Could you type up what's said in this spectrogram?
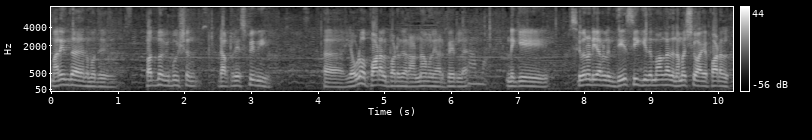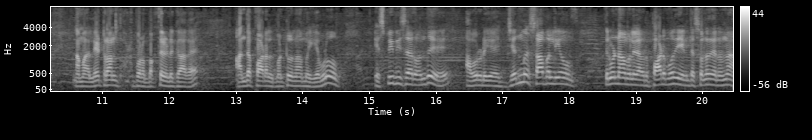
மறைந்த நமது பத்ம விபூஷன் டாக்டர் எஸ்பிபி எவ்வளோ பாடல் பாடுகிறார் அண்ணாமலையார் பேரில். ஆமா. இன்னைக்கு சிவனடியார்களின் தேசிய கீதமாக அந்த நமசிவாய பாடல் நம்ம லேட்டரான் பாட போகிறோம் பக்தர்களுக்காக. அந்த பாடல் மட்டும் இல்லாமல் எவ்வளோ எஸ்பிபி சார் வந்து அவருடைய ஜென்ம சாபல்யம் திருவண்ணாமலையில் அவர் பாடும்போது என்கிட்ட சொன்னது என்னென்னா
